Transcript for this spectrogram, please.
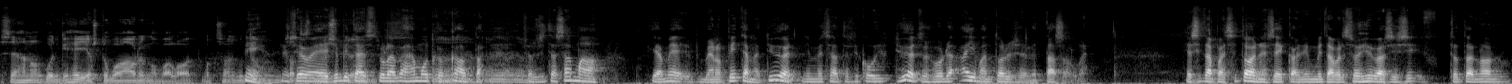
sehän on kuitenkin heijastuvaa auringonvaloa. Mutta se on niin, niin, niin se, ei se pitäisi tulla vähän mutkan kautta. Ja, ja, ja, se on sitä samaa, ja me, meillä on pitämä työt, niin me saataisiin niin hyötysuhde aivan todelliselle tasolle. Ja sitä paitsi toinen seikka, niin mitä se on hyvä, siis tota, no,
